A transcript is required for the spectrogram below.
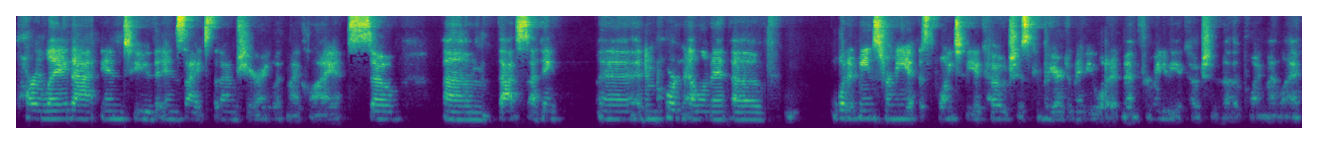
parlay that into the insights that I'm sharing with my clients. So um, that's, I think, uh, an important element of what it means for me at this point to be a coach as compared to maybe what it meant for me to be a coach at another point in my life.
